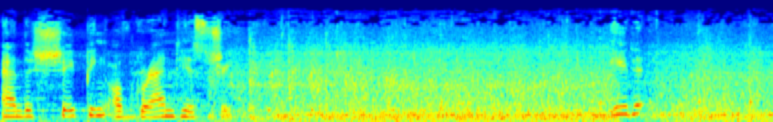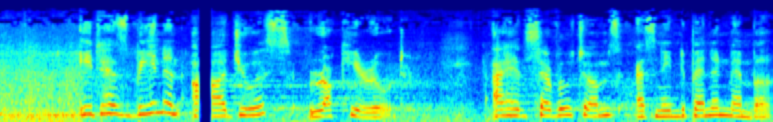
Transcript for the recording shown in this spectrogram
and the shaping of grand history. It, it has been an arduous, rocky road. I had several terms as an independent member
